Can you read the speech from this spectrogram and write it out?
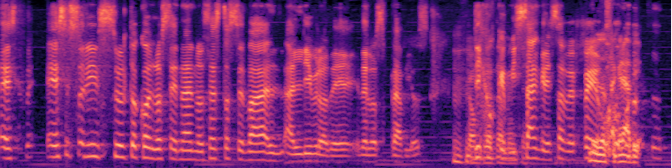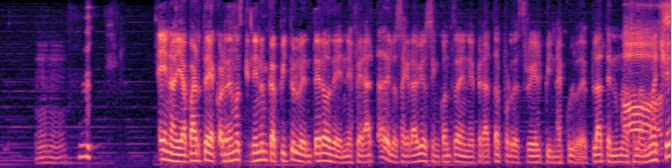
ese es un insulto con los enanos. Esto se va al, libro de, los agravios. Dijo que mi sangre sabe feo. los agravios. y aparte, acordemos que tiene un capítulo entero de Neferata, de los agravios en contra de Neferata por destruir el pináculo de plata en una sola ah, noche.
